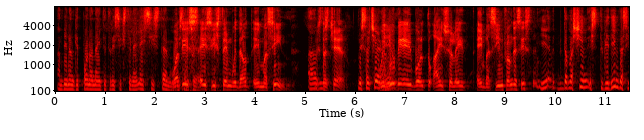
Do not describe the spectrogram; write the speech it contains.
Ang binanggit po ng 9369 ay system, What Mr. is Chair. a system without a machine, Mr. Mr. Chair? Mr. Chair, Will eh, you be able to isolate a machine from the system? yeah, the machine is within the system.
